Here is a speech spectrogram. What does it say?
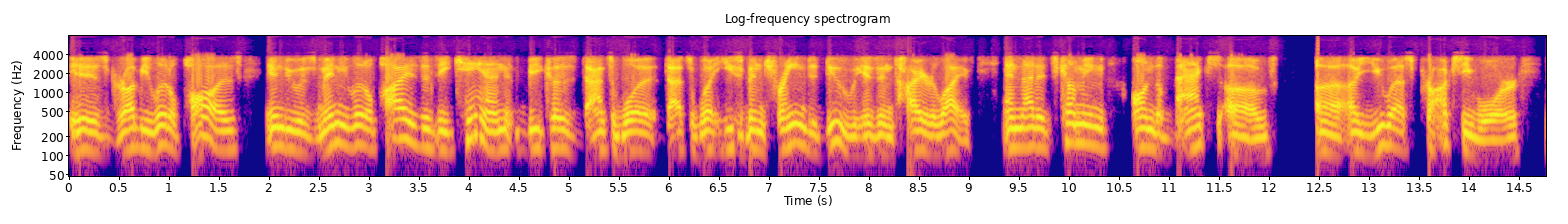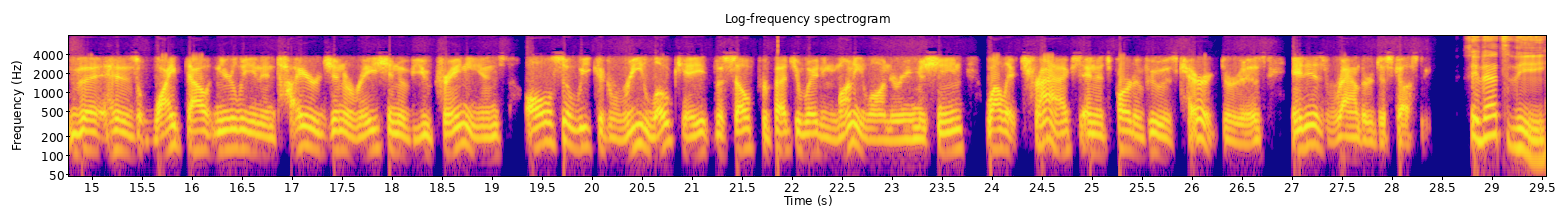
his grubby little paws into as many little pies as he can because that's what that's what he's been trained to do his entire life and that it's coming on the backs of uh, a U.S. proxy war that has wiped out nearly an entire generation of Ukrainians. Also, we could relocate the self perpetuating money laundering machine while it tracks and it's part of who his character is. It is rather disgusting. See, that's the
